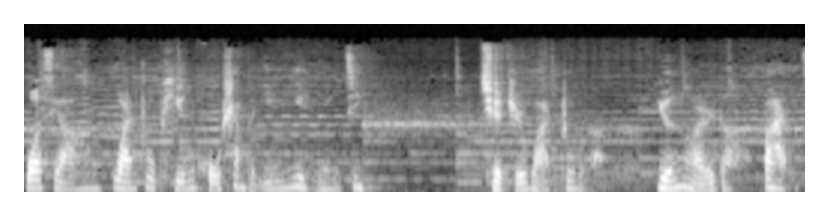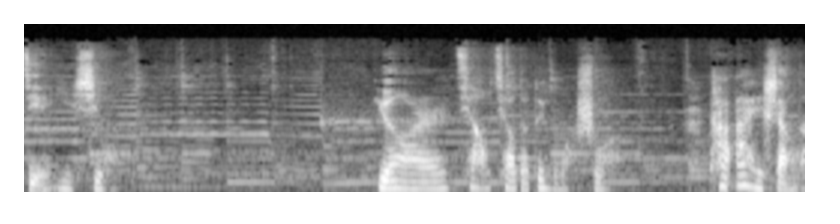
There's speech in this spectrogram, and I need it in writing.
我想挽住平湖上的一夜宁静，却只挽住了云儿的半截衣袖。云儿悄悄地对我说：“她爱上了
